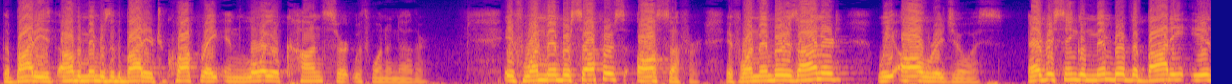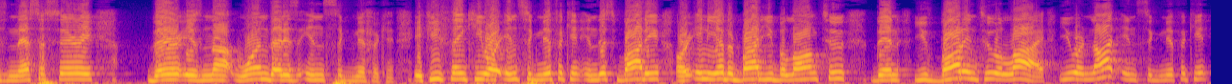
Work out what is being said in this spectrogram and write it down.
The body, all the members of the body are to cooperate in loyal concert with one another. If one member suffers, all suffer. If one member is honored, we all rejoice. Every single member of the body is necessary. There is not one that is insignificant. If you think you are insignificant in this body or any other body you belong to, then you've bought into a lie. You are not insignificant.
